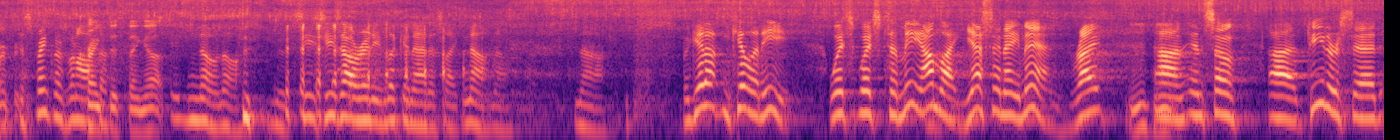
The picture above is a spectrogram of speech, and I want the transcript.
Perfect. The sprinklers went off. Crank this thing up. No, no. she, she's already looking at us like, no, no, no. But get up and kill and eat, which, which to me, I'm like, yes and amen, right? Mm-hmm. Uh, and so uh, Peter said,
